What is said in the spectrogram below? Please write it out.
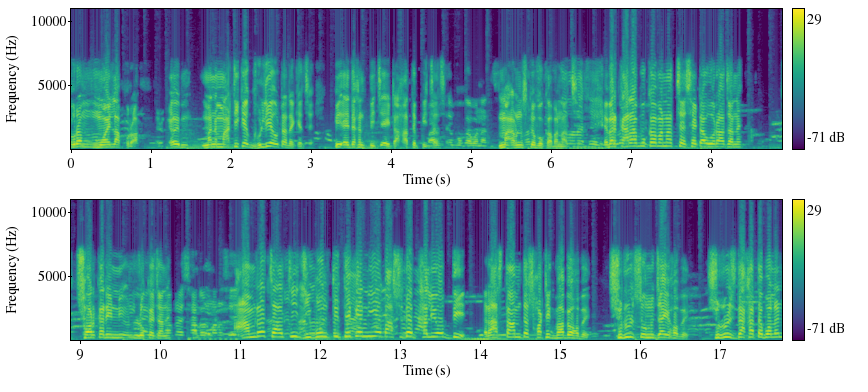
পুরো ময়লা। পুরা। ওই মানে মাটিকে ঘুলিয়ে ওটা রেখেছে। এই দেখেন পিচ এটা হাতে পিচ আছে। মানুষকে বোকা বানাচ্ছে। এবার কারা বোকা বানাচ্ছে সেটা ওরা জানে। সরকারি লোকে জানে। আমরা চাইছি জীবন্তী থেকে নিয়ে বাসুদেব খালি অবধি রাস্তা আমাদের সঠিকভাবে হবে রুলস অনুযায়ী হবে। রুলস দেখাতে বলেন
